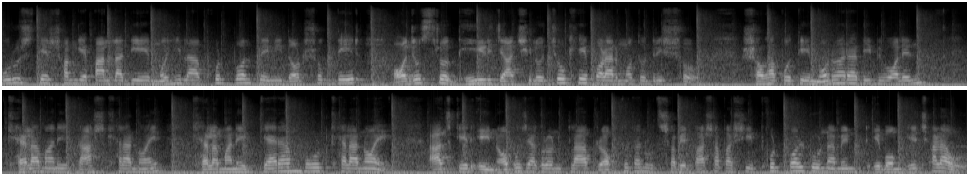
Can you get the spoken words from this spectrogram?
পুরুষদের সঙ্গে পাল্লা দিয়ে মহিলা ফুটবল প্রেমী দর্শকদের অজস্র ভিড় যা ছিল চোখে পড়ার মতো দৃশ্য। সভাপতি মনোয়ারা বিবি বলেন, খেলা মানে তাস খেলা নয়, খেলা মানে ক্যারাম বোর্ড খেলা নয়। আজকের এই নবজাগরণ ক্লাব রক্তদান উৎসবের পাশাপাশি ফুটবল টুর্নামেন্ট এবং এছাড়াও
